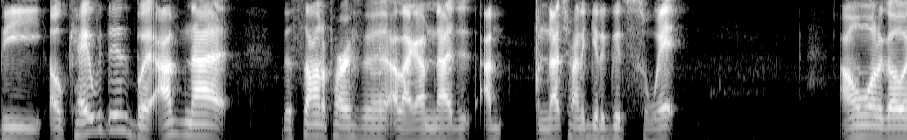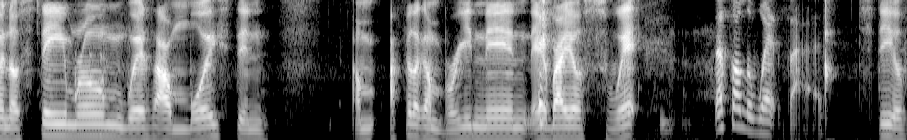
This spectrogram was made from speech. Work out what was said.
be okay with this. But I'm not the sauna person. Like I'm not. I'm. I'm not trying to get a good sweat. I don't want to go in no steam room where it's all moist and I'm. I feel like I'm breathing in everybody else sweat. That's on the wet side. Still,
